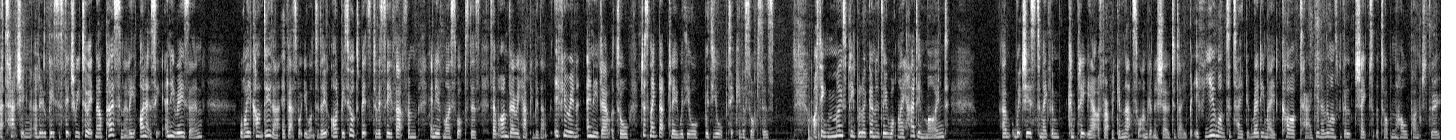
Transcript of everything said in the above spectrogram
attaching a little piece of stitchery to it. Now, personally, I don't see any reason why you can't do that if that's what you want to do. I'd be thrilled to bits to receive that from any of my swapsters. So I'm very happy with that. If you're in any doubt at all, just make that clear with your with your particular swapsters. I think most people are going to do what I had in mind, um, which is to make them completely out of fabric, and that's what I'm going to show today. But if you want to take a ready-made card tag, you know the ones with the shapes at the top and the hole punched through,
